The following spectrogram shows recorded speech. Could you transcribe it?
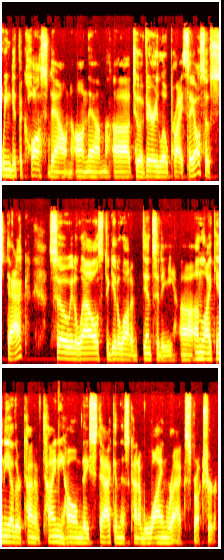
we can get the cost down on them uh, Uh, to a very low price. They also stack so it allows to get a lot of density. Uh, unlike any other kind of tiny home, they stack in this kind of wine rack structure.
